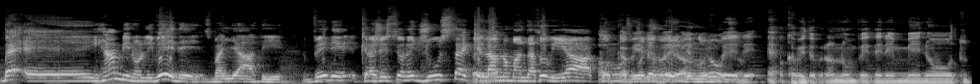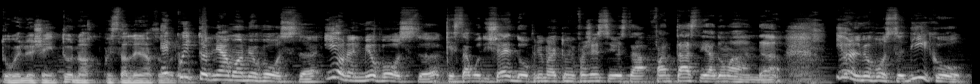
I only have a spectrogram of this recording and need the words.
Beh, eh, i cambi non li vede sbagliati, vede che la gestione è giusta e che Però- l'hanno mandato via con uno capito, spogliatoio però non vede, eh, ho capito, però non vede nemmeno tutto quello che c'è intorno a questo allenatore. E qui torniamo al mio post. Io nel mio post, che stavo dicendo prima che tu mi facessi questa fantastica domanda, io nel mio post dico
